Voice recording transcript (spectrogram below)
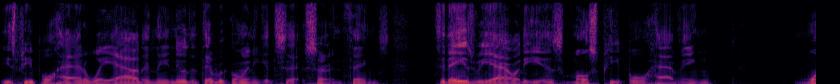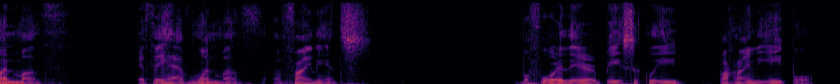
these people had a way out and they knew that they were going to get certain things. Today's reality is most people having one month, if they have one month of finance before they're basically behind the eight ball.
